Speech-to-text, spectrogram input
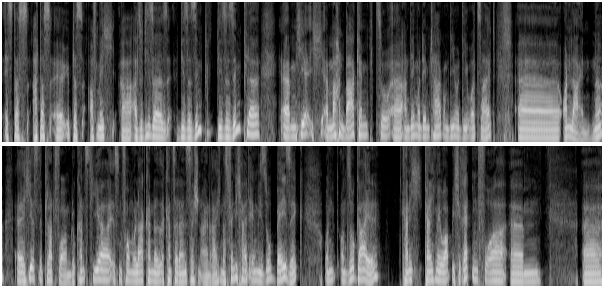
ist das, hat das, äh, übt das auf mich, äh, also diese, diese, simple, diese simple, ähm, hier, ich äh, mache ein Barcamp zu, äh, an dem und dem Tag um die und die Uhrzeit äh, online. Ne? Äh, hier ist eine Plattform. Du kannst hier, ist ein Formular, kann, kannst du deine Session einreichen. Das finde ich halt irgendwie so basic und, und so geil kann ich, kann ich mir überhaupt nicht retten vor, ähm, äh,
